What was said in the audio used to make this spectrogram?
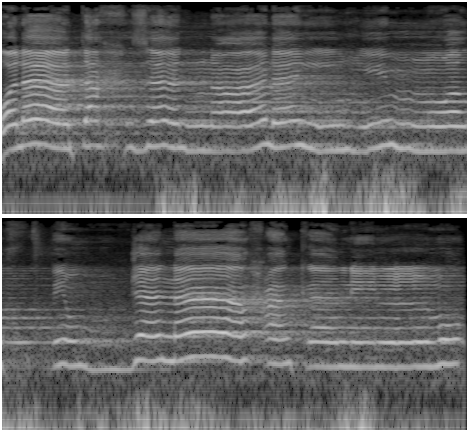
ولا تحزن عليهم واخفض جناحك للمؤمنين.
